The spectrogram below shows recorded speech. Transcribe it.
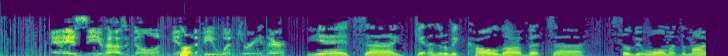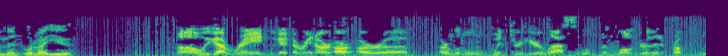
Hey, Steve, how's it going? Getting Not- to be wintry there? Yeah, it's uh, getting a little bit colder, but uh, still a bit warm at the moment. What about you? Oh, we got rain. We got rain. Our our our uh, our little winter here lasts a little bit longer than it probably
